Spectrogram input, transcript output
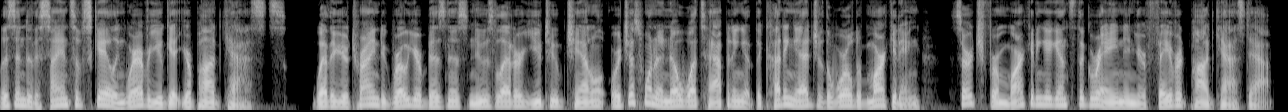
Listen to the science of scaling wherever you get your podcasts. Whether you're trying to grow your business, newsletter, YouTube channel, or just want to know what's happening at the cutting edge of the world of marketing, search for Marketing Against the Grain in your favorite podcast app.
